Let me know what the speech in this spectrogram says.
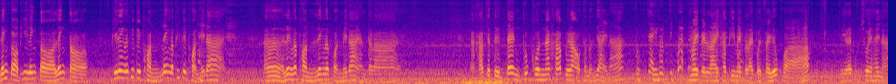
เร่งต่อพี่เร่งต่อเร่งต่อ พี่เร่งแล้วพี่ไปผ่อนเร่งแล้วพี่ไปผ่อนไม่ได้เออเร่งแล้วผ่อนเร่งแล้วผ่อนไม่ได้อันตรายนะครับ จะตื่นเต้นทุกคนนะครับ เวลาออกถนนใหญ่นะตกใจรถจิ๋วไม่เป็นไรครับ พี่ไม่เป็นไรเปิดไฟเลี้ยวขวา มีอะไรผมช่วยให้นะ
